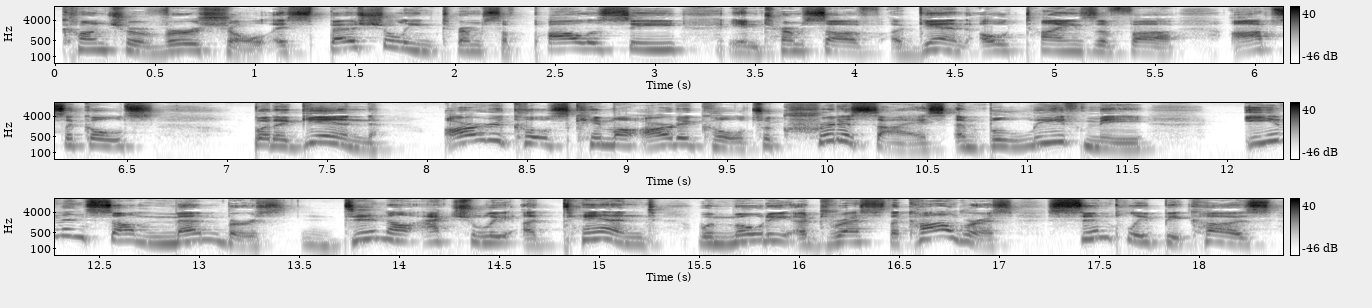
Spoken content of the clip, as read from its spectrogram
controversial, especially in terms of policy, in terms of, again, all kinds of uh, obstacles. But again, articles came out article to criticize and believe me even some members did not actually attend when Modi addressed the Congress simply because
